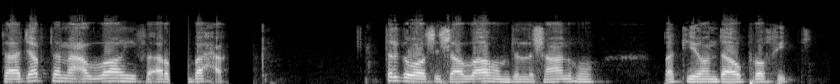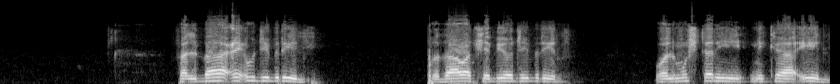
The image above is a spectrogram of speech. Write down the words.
tađabta ma Allahi fa arbahak. Trgovao si sa Allahom Đelešanuhu, pa ti je on dao profit. Falba'i u Džibril, prodavac je bio Džibril, wal muštari Mikail,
